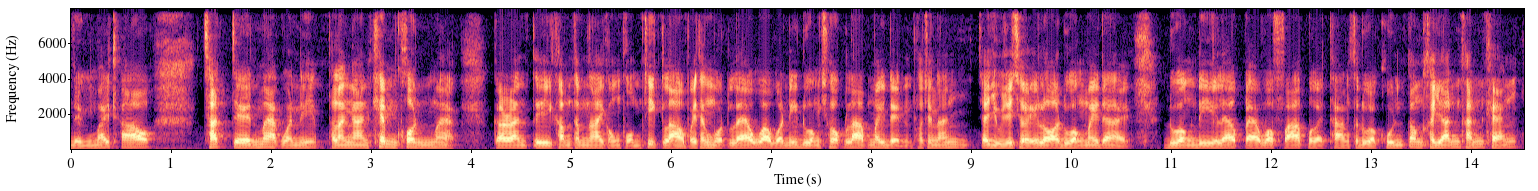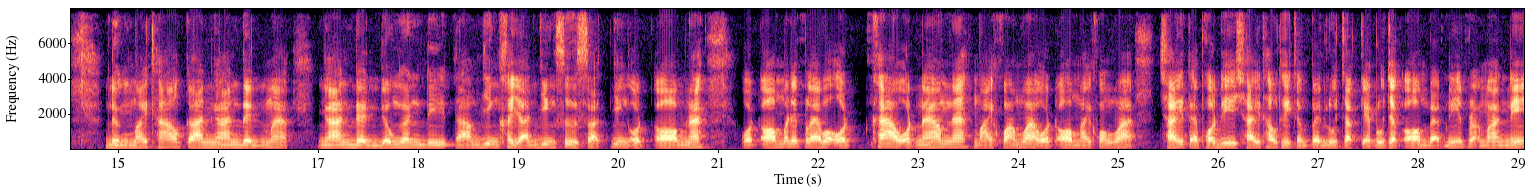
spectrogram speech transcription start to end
หนึ่งไม้เท้าชัดเจนมากวันนี้พลังงานเข้มข้นมากการันตีคำทำนายของผมที่กล่าวไปทั้งหมดแล้วว่าวันนี้ดวงโชคลาภไม่เด่น เพราะฉะนั้นจะอยู่เฉยๆรอดวงไม่ได้ ดวงดีแล้วแปลว่าฟ้าเปิดทางสะดวกคุณต้องขยันขันแข็งหนึ่งไม้เท้าการงานเด่นมาก งานเด่นเดี๋ยวเงินดีตามยิ่งขยันยิ่งซื่อสัตย์ยิ่งอดออมนะอดออมไม่ได้แปลว่าอดข้าวอดน้ำนะ หมายความว่าอดออม หมายความว่าใช้แต่พอดีใช้เท่าที่จำเป็นรู้จักเก็บรู้จักออมแบบนี้ประมาณนี้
